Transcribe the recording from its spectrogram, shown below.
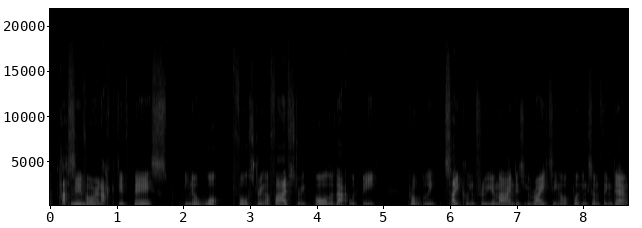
a passive Mm. or an active bass? You know what four string or five string? All of that would be probably cycling through your mind as you're writing or putting something down.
